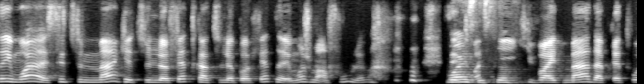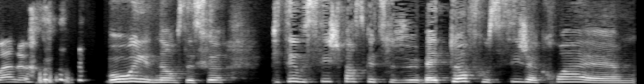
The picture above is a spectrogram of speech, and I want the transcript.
tu sais, moi, si tu me mens que tu l'as fait quand tu l'as pas fait, euh, moi, je m'en fous, là. c'est toi ça. Qui, va être mad après toi, là. oui, non, c'est ça. Puis, tu sais, aussi, je pense que tu veux. Ben, t'offres aussi, je crois, euh,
